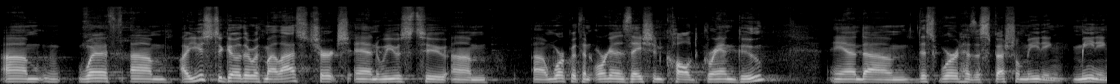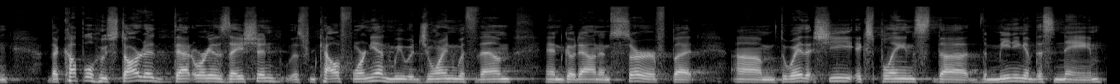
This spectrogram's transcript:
Um, with, um, I used to go there with my last church, and we used to um, uh, work with an organization called Grand Gu. And um, this word has a special meaning, meaning. The couple who started that organization was from California, and we would join with them and go down and serve. But um, the way that she explains the, the meaning of this name,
